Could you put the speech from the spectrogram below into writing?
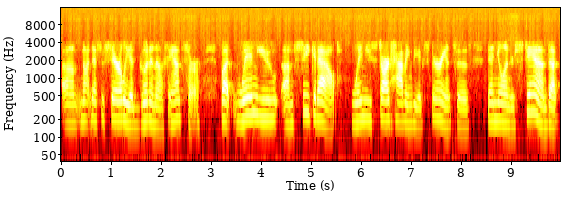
um, not necessarily a good enough answer. But when you um, seek it out, when you start having the experiences, then you'll understand that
